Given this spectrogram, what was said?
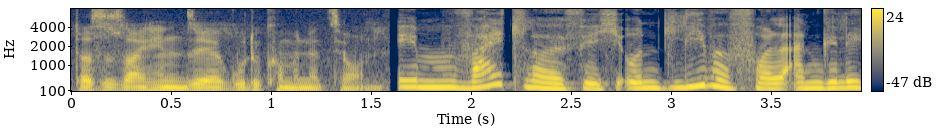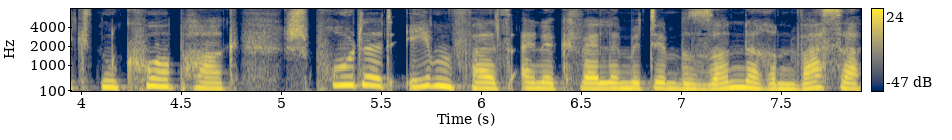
das ist eigentlich eine sehr gute Kombination. Im weitläufig und liebevoll angelegten Kurpark sprudelt ebenfalls eine Quelle mit dem besonderen Wasser,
